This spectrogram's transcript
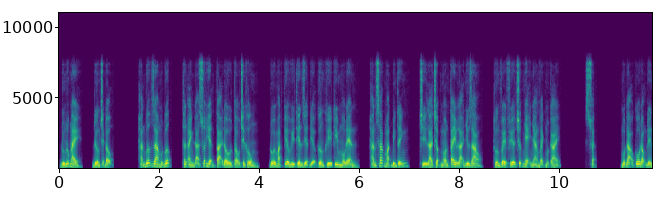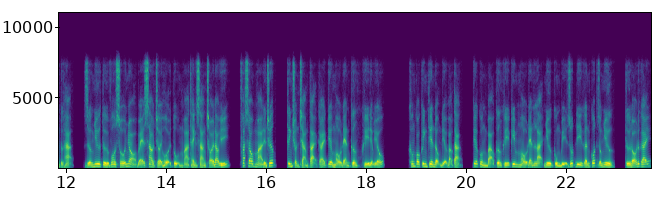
đúng lúc này, đường chạy động. Hắn bước ra một bước, thân ảnh đã xuất hiện tại đầu tàu trên không, đối mặt kia hủy thiên diện địa cương khí kim màu đen, hắn sắc mặt bình tĩnh, chỉ là chập ngón tay lại như dao, hướng về phía trước nhẹ nhàng vạch một cái、Xoẹt. một đạo cô động đến cực hạn dường như từ vô số nhỏ bé sao trời hội tụ mà thành sáng chói đao ý, phát sau mà đến trước, tinh chuẩn chạm tại cái kia màu đen cương khí điểm yếu. Không có kinh thiên động địa bạo tạc, kia cùng bạo cương khí kim màu đen lại như cùng bị rút đi gân cốt giống như, từ đó đứt gãy,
